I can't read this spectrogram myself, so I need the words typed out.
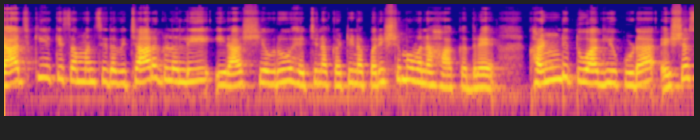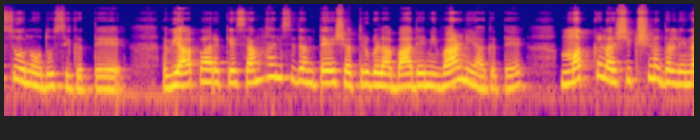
ರಾಜಕೀಯಕ್ಕೆ ಸಂಬಂಧಿಸಿದ ವಿಚಾರಗಳಲ್ಲಿ ಈ ರಾಶಿಯವರು ಹೆಚ್ಚಿನ ಕಠಿಣ ಪರಿಶ್ರಮವನ್ನು ಹಾಕಿದ್ರೆ ಖಂಡಿತವಾಗಿಯೂ ಕೂಡ ಯಶಸ್ಸು ಅನ್ನೋದು ಸಿಗುತ್ತೆ. ವ್ಯಾಪಾರಕ್ಕೆ ಸಂಬಂಧಿಸಿದಂತೆ ಶತ್ರುಗಳ ಬಾಧೆ ನಿವಾರಣೆಯಾಗುತ್ತೆ. ಮಕ್ಕಳ ಶಿಕ್ಷಣದಲ್ಲಿನ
